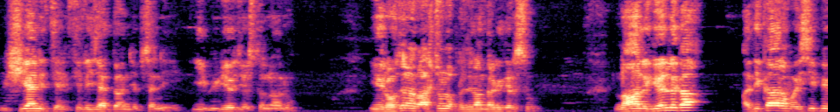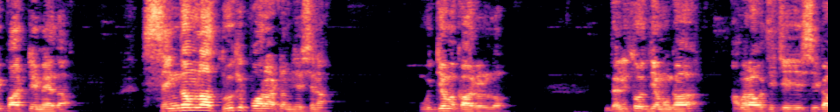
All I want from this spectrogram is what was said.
విషయాన్ని తె- తెలియజేద్దామని చెప్పని ఈ వీడియో చేస్తున్నాను. ఈ రోజున రాష్ట్రంలో ప్రజలందరికీ తెలుసు నాలుగేళ్ళుగా అధికార వైసీపీ పార్టీ మీద సింగంలా దూకి పోరాటం చేసిన ఉద్యమకారుల్లో దళితోద్యమంగా అమరావతి జేజేసీగా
